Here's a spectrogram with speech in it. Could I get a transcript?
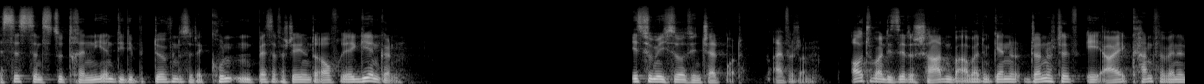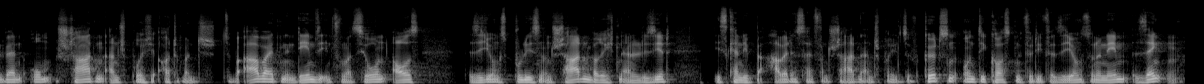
Assistants zu trainieren, die die Bedürfnisse der Kunden besser verstehen und darauf reagieren können. Ist für mich sowas wie ein Chatbot. Einverstanden. Automatisierte Schadenbearbeitung Generative AI kann verwendet werden, um Schadenansprüche automatisch zu bearbeiten, indem sie Informationen aus Versicherungspolicen und Schadenberichten analysiert. Dies kann die Bearbeitungszeit von Schadenansprüchen zu verkürzen und die Kosten für die Versicherungsunternehmen senken.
